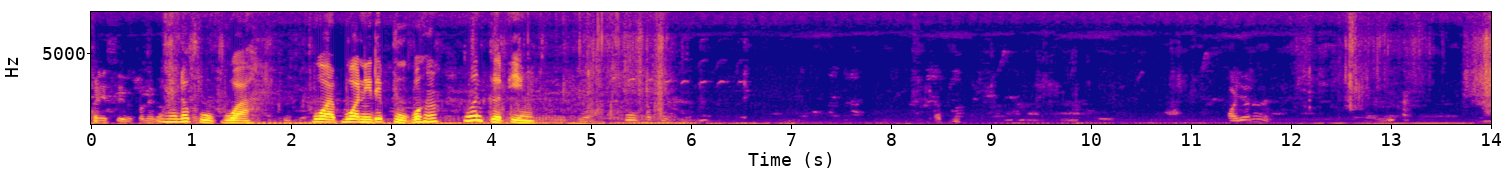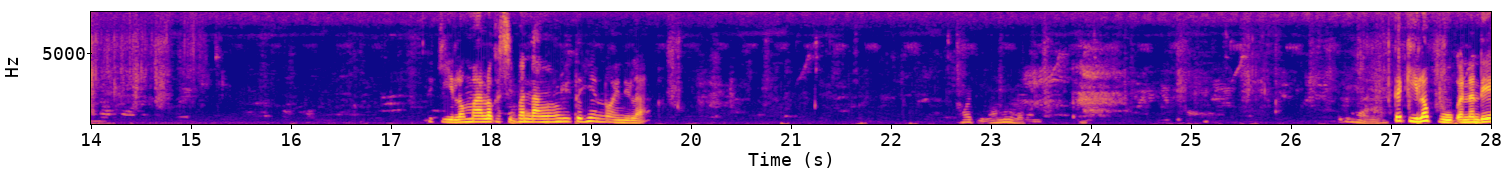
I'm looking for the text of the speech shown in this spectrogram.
ก็ได้สื่อคนนึงนี่เราปลูกบัว บัวบัวนี้ได้ปลูกบ่ฮะมันเกิดเองพอเยอะเลยตะกี้เรามาเราก็สิมานั่งอยู่แตะเฮียนหน่อยนี่ล่ะ อยตีน้ำมือแล้วกันตะกี้เราปลูกอันนั้นเด้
